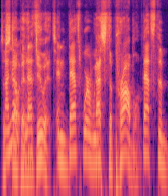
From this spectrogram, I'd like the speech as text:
to step in and that's do it? and that's where we That's the problem. that's the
